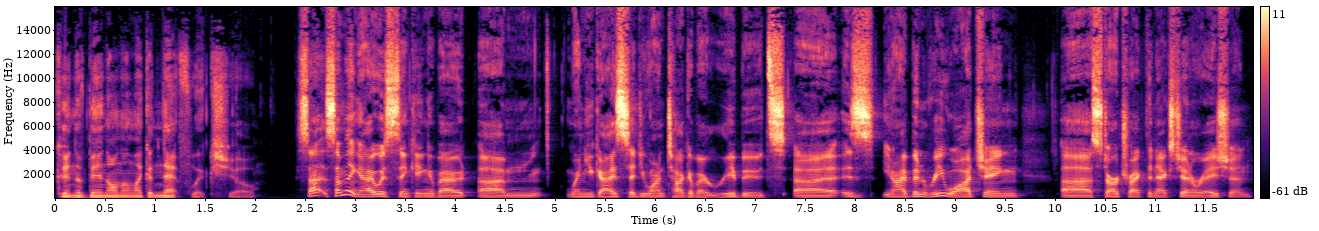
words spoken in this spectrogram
couldn't have been on a, like a Netflix show. So, something I was thinking about um, when you guys said you want to talk about reboots uh, is, you know, I've been rewatching uh, Star Trek: The Next Generation,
